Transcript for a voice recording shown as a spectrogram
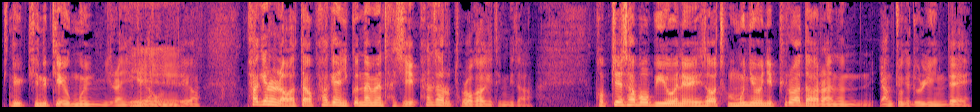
뒤늦- 뒤늦게 의문이라는 얘기 예. 가 나오는데요. 파견을 나왔다가 파견이 끝나면 다시 판사로 돌아가게 됩니다. 법제사법위원회에서 전문위원이 필요하다라는 양쪽의 논리인데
